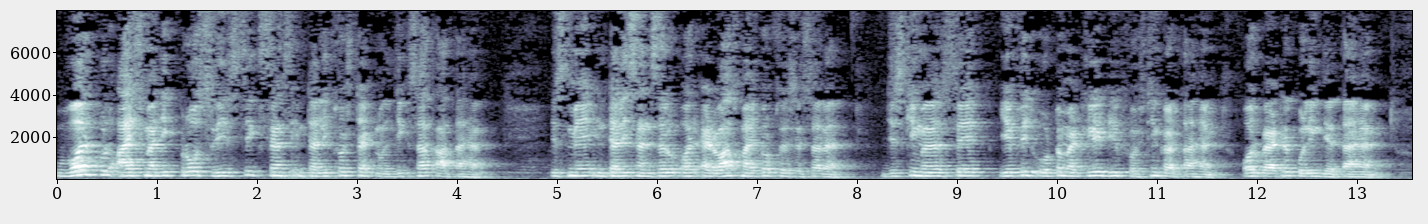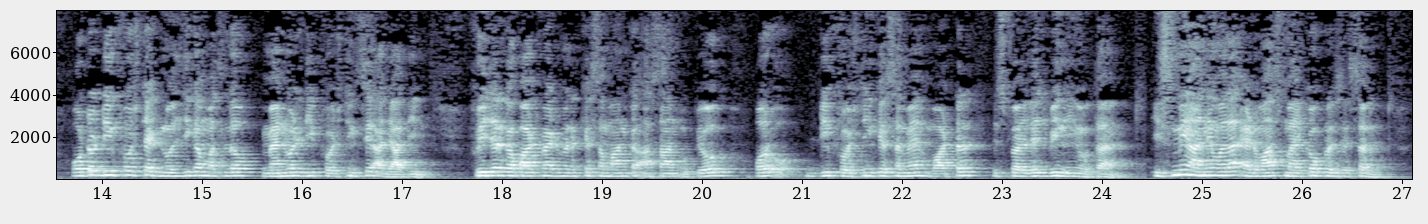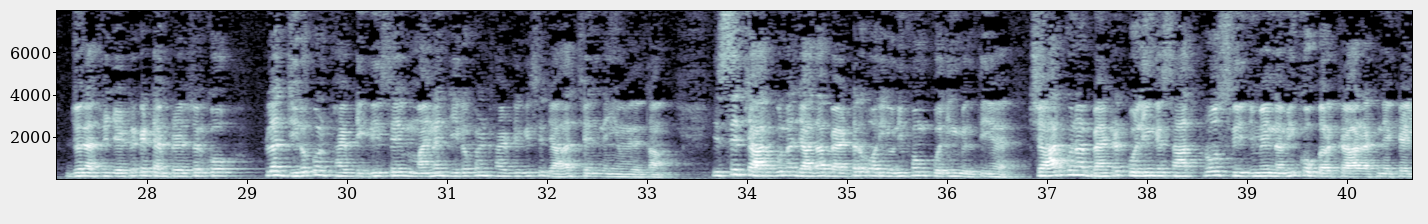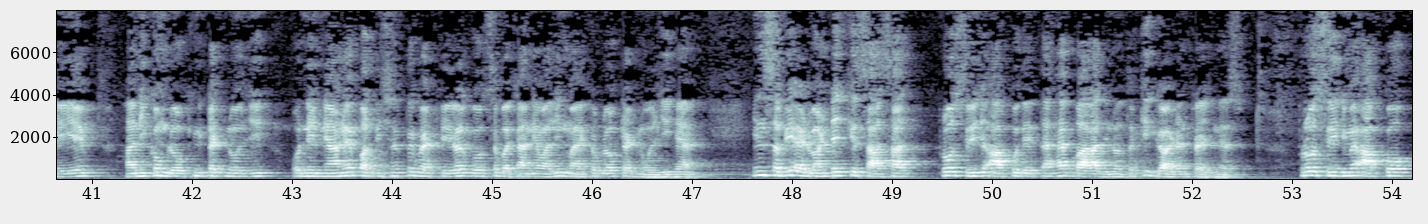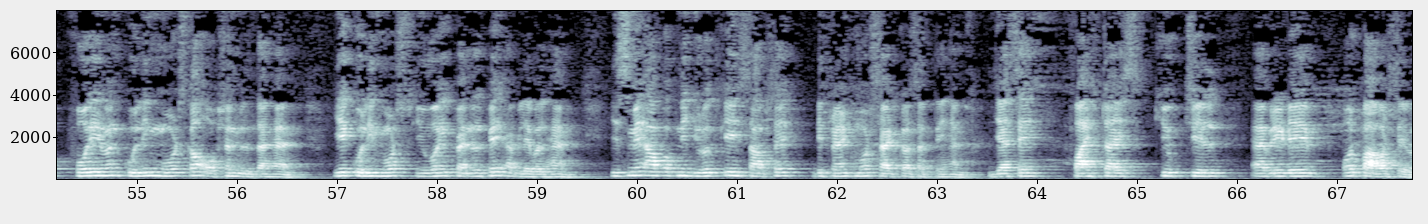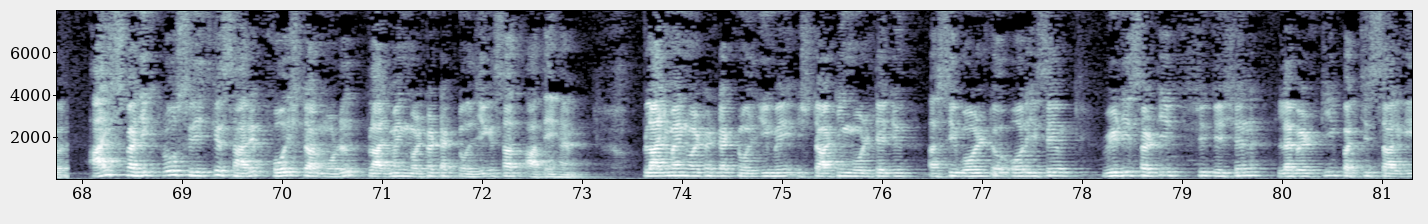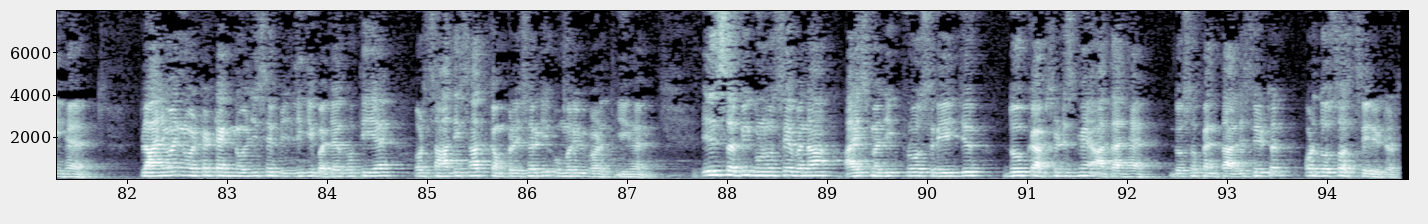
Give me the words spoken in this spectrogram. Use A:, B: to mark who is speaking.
A: Whirlpool Ice Magic Pro series six sense IntelliFrost technology के साथ आता है। इसमें इंटेली सेंसर और एडवांस माइक्रो प्रोसेसर है, जिसकी मदद से ये फ्रिज ऑटोमेटिकली डीफ्रोस्टिंग करता है और बेटर कूलिंग देता है। ऑटो डीफ्रोस्ट टेक्नोलॉजी का मतलब मैनुअल डीफ्रोस्टिंग से आज़ादी। फ्रीजर कंपार्टमेंट में रखे सामान का आसान उपयोग और डीफ्रोस्टिंग के समय वाटर स्पॉइलेज भी नहीं होता है। इसमें आने वाला एडवांस माइक्रो प्रोसेसर जो रेफ्रिजरेटर के टेम्परेचर को प्लस 0.5 डिग्री से माइनस 0.5 डिग्री से ज़्यादा चेंज नहीं होने देता। इससे चार गुना ज़्यादा बेटर और यूनिफॉर्म कूलिंग मिलती है। चार गुना बेटर कूलिंग के साथ प्रो सीरीज़ में नमी को बरकरार रखने के लिए हनीकॉम लॉकिंग टेक्नोलॉजी और निन्यानवे प्रतिशत बैक्टीरियल ग्रोथ से बचाने वाली माइक्रोब्लॉक टेक्नोलॉजी है। इन सभी एडवांटेज के साथ साथ प्रो सीरीज़ आपको देता है 12 दिनों तक की गार्डन फ्रेशनेस प्रो सीरीज़ में आपको four in one cooling modes का ऑप्शन मिलता है। ये कूलिंग मोड्स यूआई पैनल पे अवेलेबल हैं। इसमें आप अपनी ज़रूरत के हिसाब से डिफरेंट मोड सेट कर सकते हैं, जैसे फाइव टाइस क्यूब चिल एवरीडे और power saver Ice Magic Pro series के सारे four star model plasma inverter technology के साथ आते हैं। प्लाज्मा इन्वर्टर टेक्नोलॉजी में स्टार्टिंग वोल्टेज 80 वोल्ट और इसे वीडी सर्टिफिकेशन लेबोरेटरी 25 साल की है। प्लाज्मा इन्वर्टर टेक्नोलॉजी से बिजली की बचत होती है और साथ ही साथ कंप्रेसर की उम्र भी बढ़ती है। इन सभी गुणों से बना आइस मैजिक प्रो सीरीज़ दो कैप्सिटीज में आता है 245 लीटर और 280 लीटर।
